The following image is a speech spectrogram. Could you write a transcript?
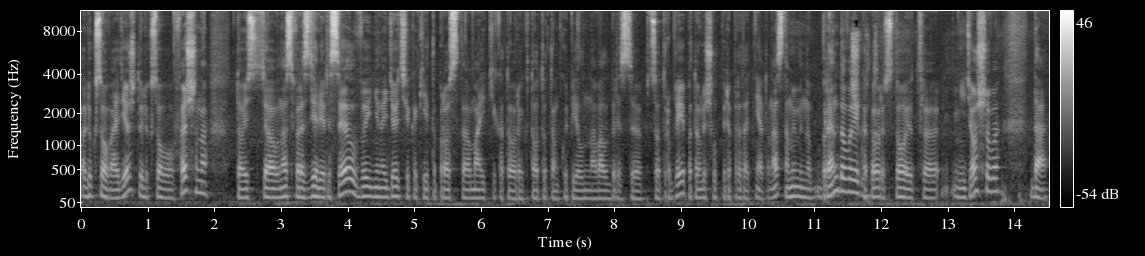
люксовой одежды, люксового fashion а. То есть а, у нас в разделе resale вы не найдете какие-то просто майки, которые кто-то там купил на Wildberries за 500 рублей, а потом решил перепродать. Нет, у нас там именно брендовые, Черт. которые стоят э, недешево. Да,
